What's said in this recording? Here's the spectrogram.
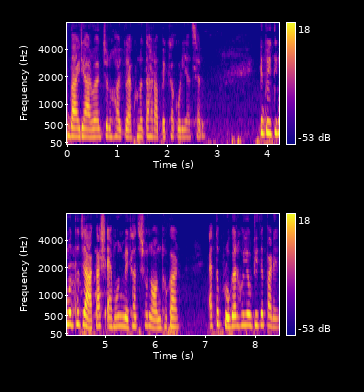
বাইরে আরও একজন হয়তো এখনও তাহার অপেক্ষা করিয়াছেন। কিন্তু ইতিমধ্যে যে আকাশ এমন মেঘাচ্ছন্ন অন্ধকার, এত প্রগাঢ় হইয়া উঠিতে পারে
